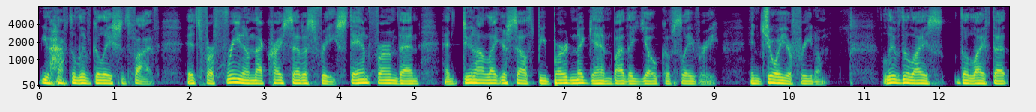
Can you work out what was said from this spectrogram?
you have to live Galatians 5. It's for freedom that Christ set us free. Stand firm then, and do not let yourselves be burdened again by the yoke of slavery. Enjoy your freedom. Live the life, the life that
